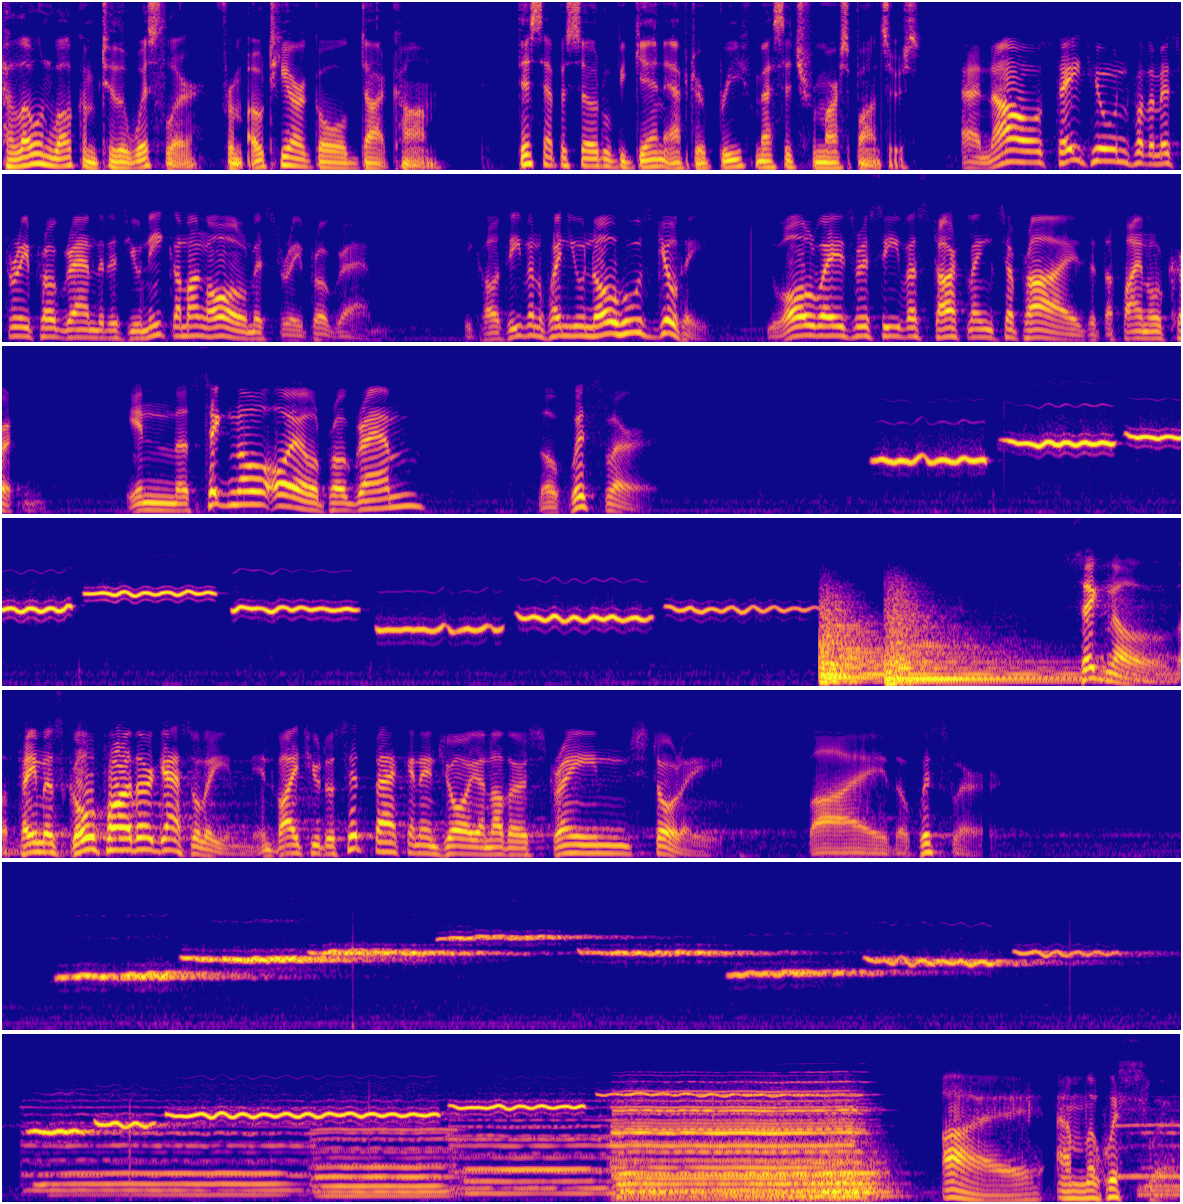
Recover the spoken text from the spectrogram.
Hello and welcome to The Whistler from OTRGold.com. This episode will begin after a brief message from our sponsors. And now, stay tuned for the mystery program that is unique among all mystery programs. Because even when you know who's guilty, you always receive a startling surprise at the final curtain. In the Signal Oil program, The Whistler. Signal, the famous Go Farther gasoline, invites you to sit back and enjoy another strange story by The Whistler. I am the Whistler,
